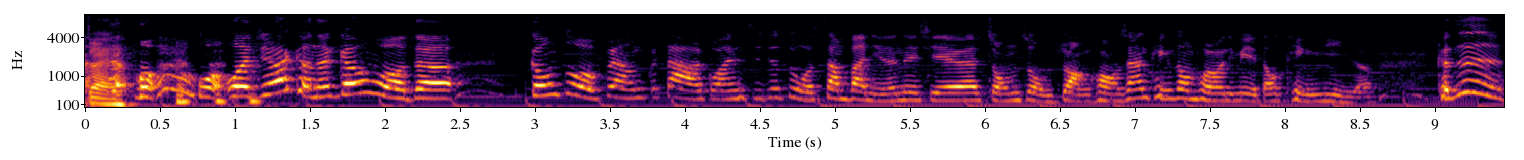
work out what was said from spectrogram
对，我我我觉得可能跟我的。工作非常大的关系，就是我上半年的那些种种状况，我相信听众朋友你们也都听腻了。可是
